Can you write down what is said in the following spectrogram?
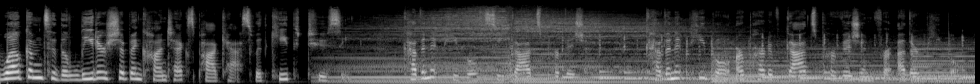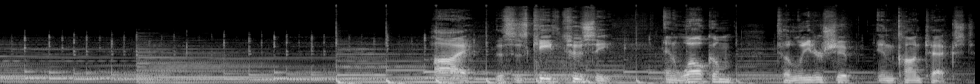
Welcome to the Leadership in Context podcast with Keith Tusey. Covenant people see God's provision. Covenant people are part of God's provision for other people. Hi, this is Keith Tusey, and welcome to Leadership in Context.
